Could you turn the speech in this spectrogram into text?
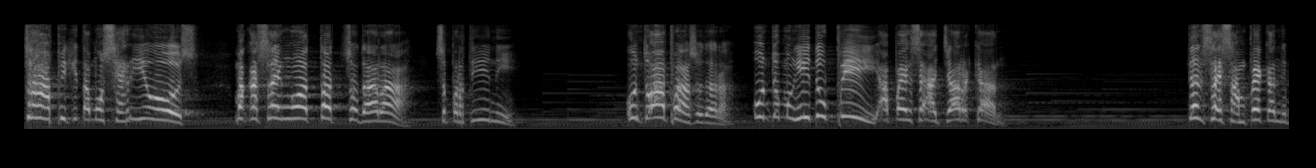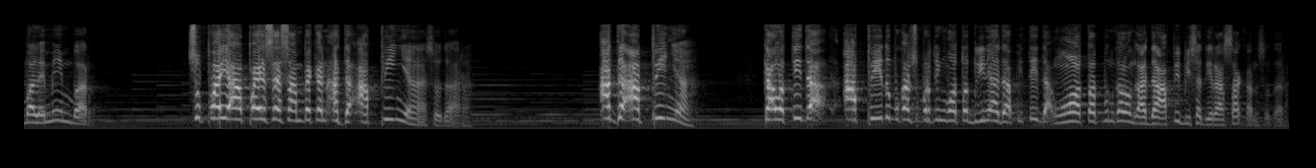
Tapi kita mau serius. Maka saya ngotot saudara seperti ini. Untuk apa saudara? Untuk menghidupi apa yang saya ajarkan. Dan saya sampaikan di balai mimbar. Supaya apa yang saya sampaikan ada apinya, saudara. Ada apinya. Kalau tidak, api itu bukan seperti ngotot begini ada api. Tidak, ngotot pun kalau nggak ada api bisa dirasakan, saudara.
